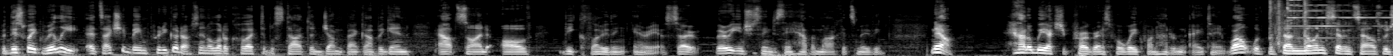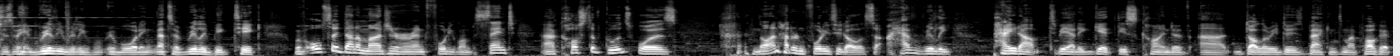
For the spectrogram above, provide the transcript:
But this week, really, it's actually been pretty good. I've seen a lot of collectibles start to jump back up again outside of the clothing area. So very interesting to see how the market's moving. Now, how do we actually progress for week 118? Well, we've done 97 sales, which has been really, really rewarding. That's a really big tick. We've also done a margin of around 41%. Uh, cost of goods was $942. So I have really paid up to be able to get this kind of uh, dollary dues back into my pocket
